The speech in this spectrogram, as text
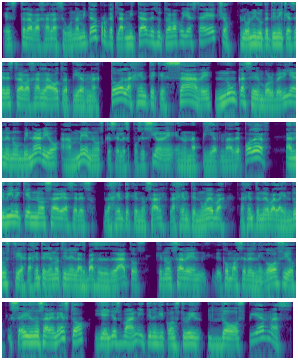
es trabajar la segunda mitad porque la mitad de su trabajo ya está hecho. Lo único que tiene que hacer es trabajar la otra pierna. Toda la gente que sabe nunca se envolverían en un binario a menos que se les posicione en una pierna de poder. Adivine quién no sabe hacer eso. La gente que no sabe, la gente nueva, la gente nueva a la industria, la gente que no tiene las bases de datos, que no saben cómo hacer el negocio. Ellos no saben esto y ellos van y tienen que construir dos piernas.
